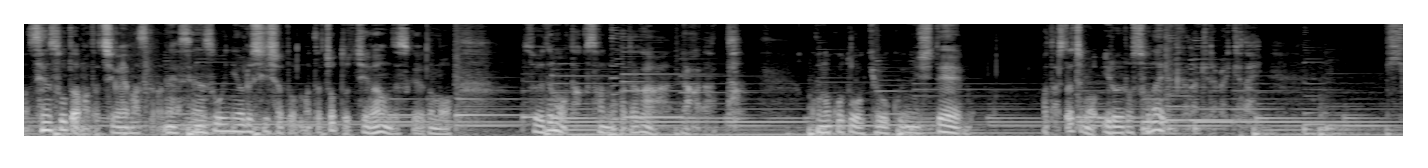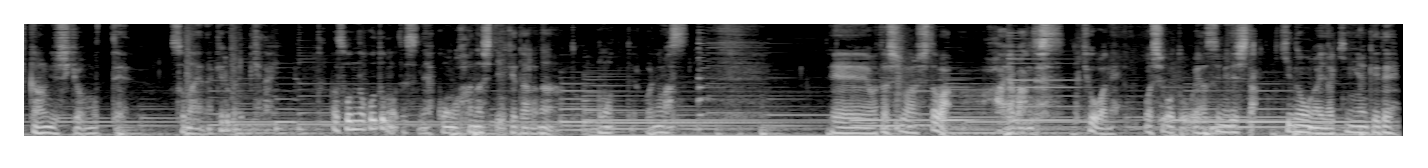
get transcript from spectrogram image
まあ、戦争とはまた違いますからね。戦争による死者とまたちょっと違うんですけれどもそれでもたくさんの方が亡くなった。このことを教訓にして私たちもいろいろ備えていかなければ管理意識を持って備えなければいけない、まあ、そんなこともですね今後話していけたらなと思っております、えー、私は明日は早番です。今日はねお仕事お休みでした。昨日が夜勤明けで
